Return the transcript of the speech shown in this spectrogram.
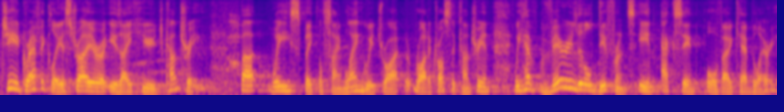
Geographically, Australia is a huge country but we speak the same language right, right across the country, and we have very little difference in accent or vocabulary.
